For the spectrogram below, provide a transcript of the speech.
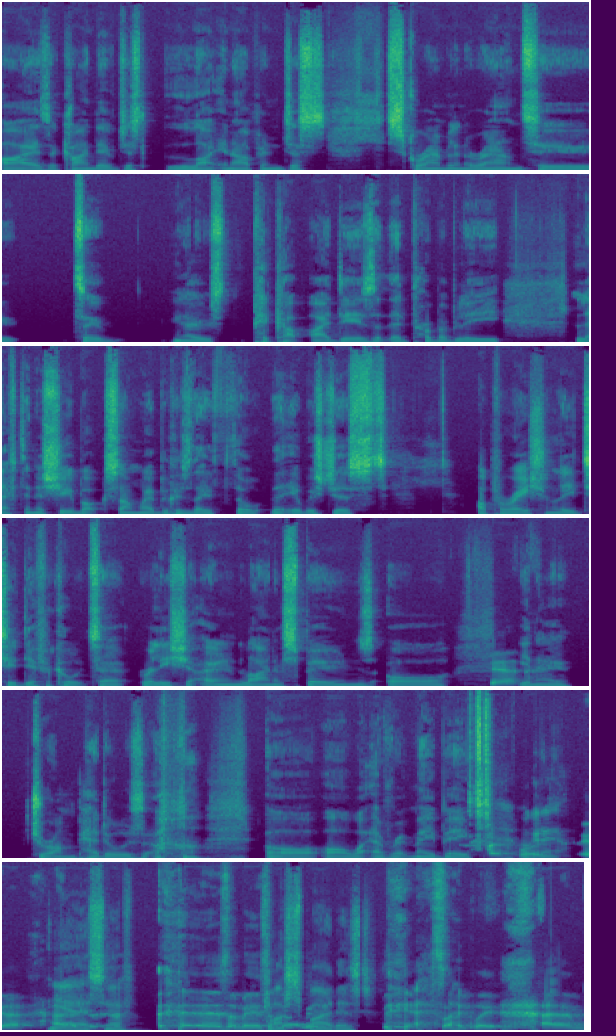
eyes are kind of just lighting up and just scrambling around to to you know pick up ideas that they'd probably left in a shoebox somewhere because they thought that it was just operationally too difficult to release your own line of spoons or yeah. you know drum pedals or or whatever it may be. We're gonna yeah yeah. Uh, it is amazing. Plus spiders. yeah, exactly. Um,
